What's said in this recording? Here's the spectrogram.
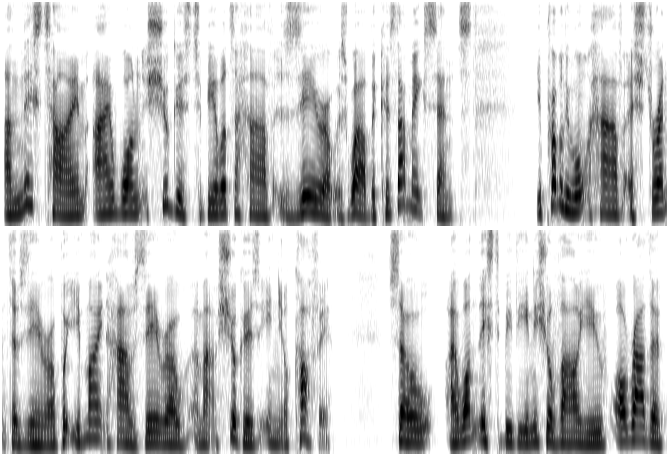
And this time I want sugars to be able to have zero as well, because that makes sense. You probably won't have a strength of zero, but you might have zero amount of sugars in your coffee. So I want this to be the initial value, or rather,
